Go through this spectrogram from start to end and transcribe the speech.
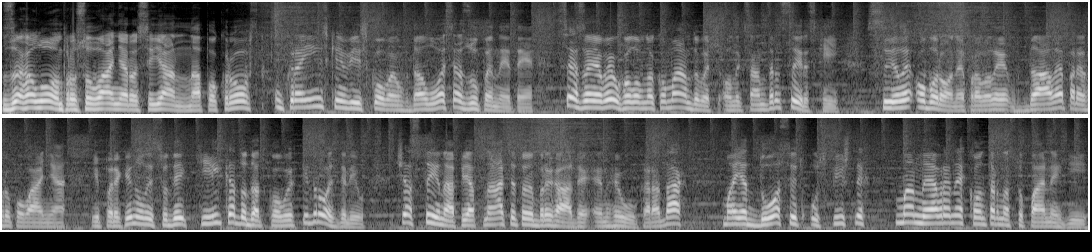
Загалом просування росіян на Покровськ українським військовим вдалося зупинити. Це заявив головнокомандувач Олександр Сирський. Сили оборони провели вдале перегрупування і перекинули сюди кілька додаткових підрозділів. Частина 15-ї бригади НГУ Карадах має досвід успішних маневрених контрнаступальних дій,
